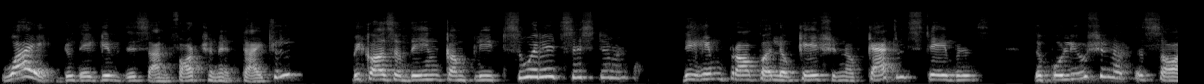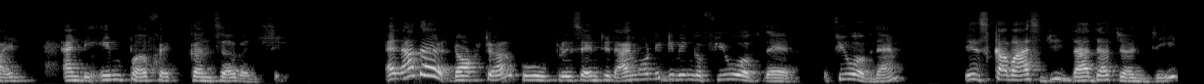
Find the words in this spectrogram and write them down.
why do they give this unfortunate title? Because of the incomplete sewerage system, the improper location of cattle stables, the pollution of the soil, and the imperfect conservancy. Another doctor who presented, I'm only giving a few of their, few of them, is Kavasji Dada Dadachandji,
